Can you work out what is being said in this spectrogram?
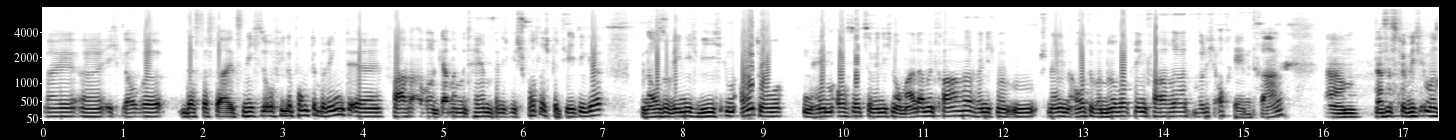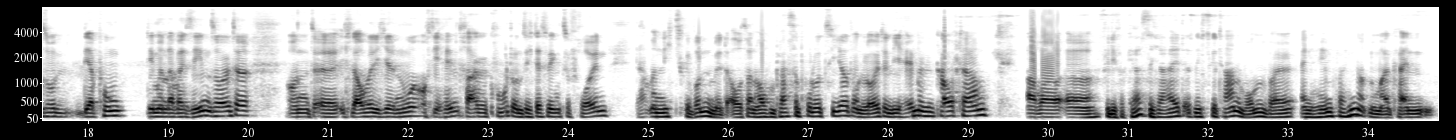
weil äh, ich glaube, dass das da jetzt nicht so viele Punkte bringt. Äh, fahre aber gerne mit Helm, wenn ich mich sportlich betätige. Genauso wenig wie ich im Auto einen Helm aufsetze, wenn ich normal damit fahre. Wenn ich mit einem schnellen Auto über Nürburgring fahre, würde ich auch Helm tragen. Ähm, das ist für mich immer so der Punkt, den man dabei sehen sollte. Und äh, ich glaube, hier nur auf die Helmtragequote und sich deswegen zu freuen, da hat man nichts gewonnen mit, außer einen Haufen Plaste produziert und Leute, die Helme gekauft haben. Aber äh, für die Verkehrssicherheit ist nichts getan worden, weil ein Helm verhindert nun mal keinen,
